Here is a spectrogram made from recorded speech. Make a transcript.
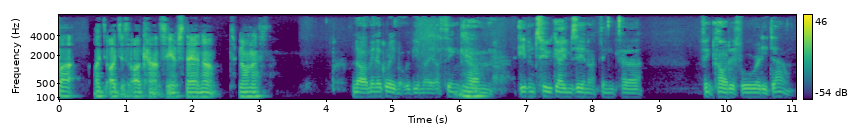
But I, I just I can't see them staying up. To be honest. No, I'm in agreement with you, mate. I think Yeah. um, even two games in, I think uh, I think Cardiff are already down,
